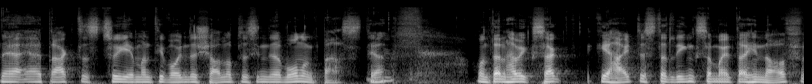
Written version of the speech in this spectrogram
naja, er tragt das zu jemandem, die wollen das schauen, ob das in der Wohnung passt. Ja? Mhm. Und dann habe ich gesagt, Gehalt es da links einmal da hinauf,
